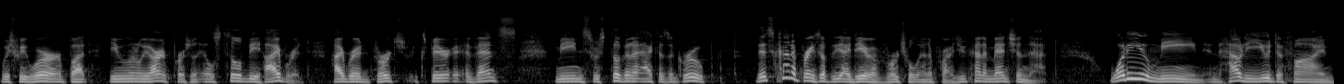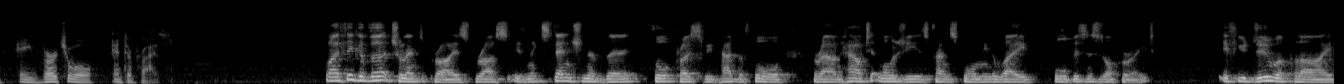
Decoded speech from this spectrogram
wish we were, but even when we are in person, it'll still be hybrid. Hybrid virtual events means we're still going to act as a group, this kind of brings up the idea of a virtual enterprise. You kind of mentioned that. What do you mean and how do you define a virtual enterprise? Well, I think a virtual enterprise for us is an extension of the thought process we've had before around how technology is transforming the way all businesses operate. If you do apply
